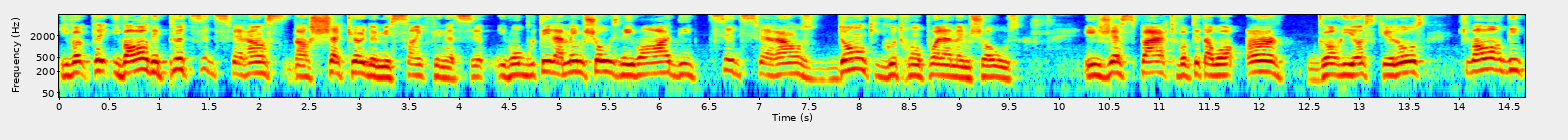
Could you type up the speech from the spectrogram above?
Il va peut-être, il va y avoir des petites différences dans chacun de mes 5 phénotypes. Ils vont goûter la même chose, mais ils vont avoir des petites différences, donc ils goûteront pas la même chose. Et j'espère qu'il va peut-être avoir un Gorilla Skittles qui va avoir des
